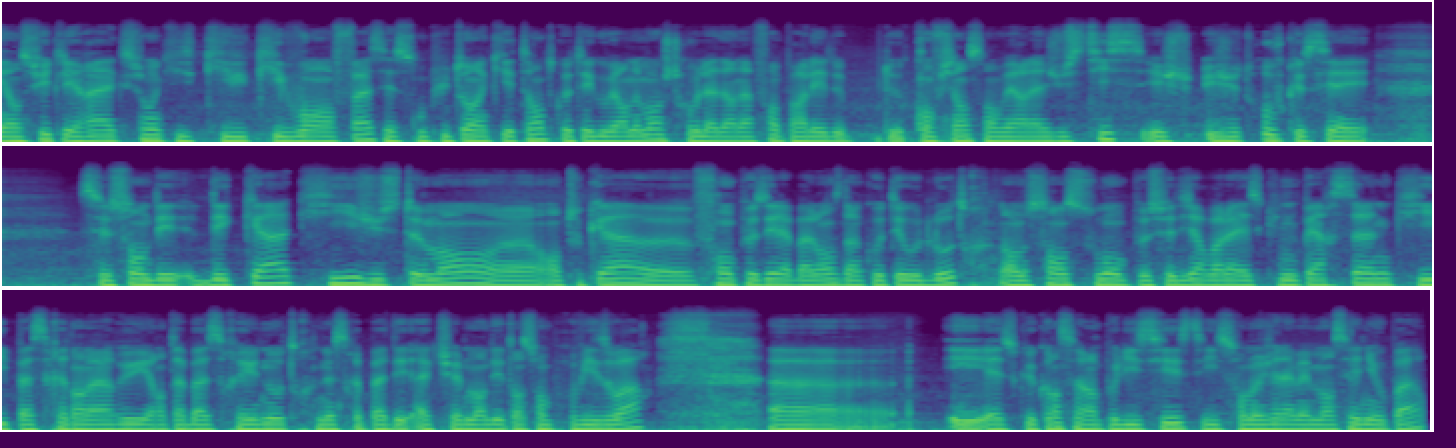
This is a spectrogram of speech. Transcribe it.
et ensuite, les réactions qui, qui, vont en face, elles sont plutôt inquiétantes côté gouvernement. Je trouve la dernière fois on parlait de, de confiance envers la justice et je, je trouve que c'est ce sont des, des cas qui justement, euh, en tout cas, euh, font peser la balance d'un côté ou de l'autre, dans le sens où on peut se dire voilà, est-ce qu'une personne qui passerait dans la rue et en tabasserait une autre ne serait pas actuellement en détention provisoire Euh, Et est-ce que quand c'est un policier, ils sont logés à la même enseigne ou pas?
